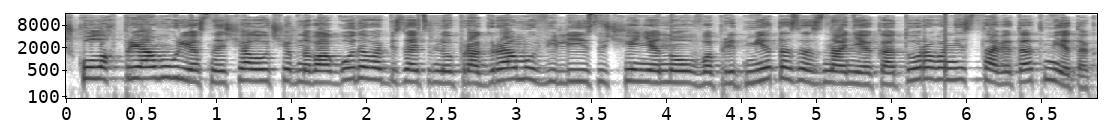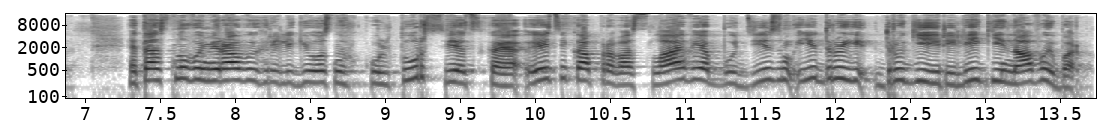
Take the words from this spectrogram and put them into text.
В школах Преамурья с начала учебного года в обязательную программу ввели изучение нового предмета, за знание которого не ставят отметок. Это основы мировых религиозных культур, светская этика, православие, буддизм и другие религии на выбор.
